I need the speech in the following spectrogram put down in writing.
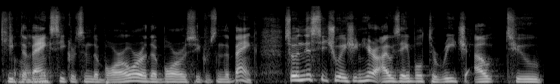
keep the bank secrets from the borrower or the borrower secrets from the bank. So in this situation here, I was able to reach out to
